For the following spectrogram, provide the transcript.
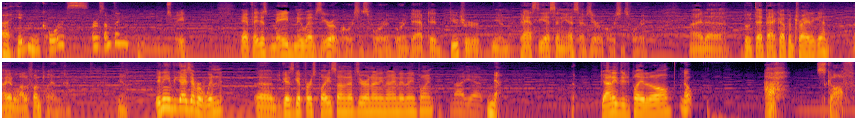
a hidden course or something. Sweet. Yeah, if they just made new F Zero courses for it, or adapted future, you know, past the SNES F Zero courses for it, I'd uh, boot that back up and try it again. I had a lot of fun playing that. Yeah. Any of you guys ever win? Uh, did you guys get first place on an F Zero ninety nine at any point? Not yet. No, Johnny, did you play it at all? nope. Ah, scoff.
